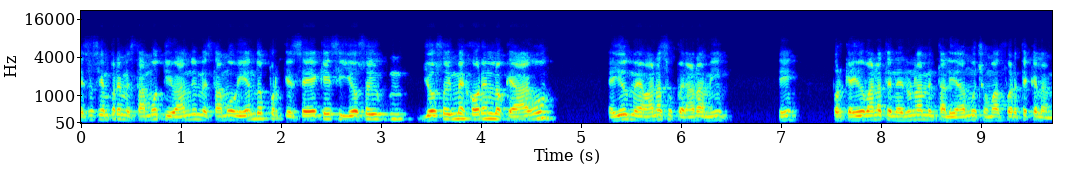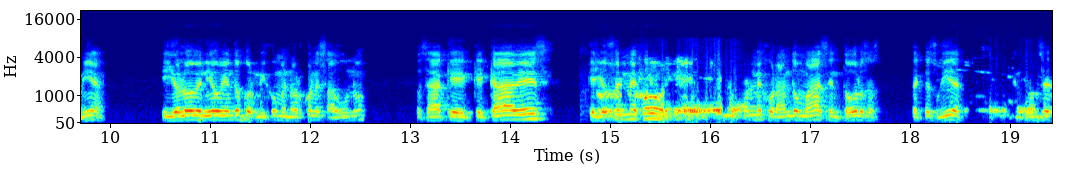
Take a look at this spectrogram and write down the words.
Eso siempre me está motivando y me está moviendo porque sé que si yo soy, yo soy mejor en lo que hago, ellos me van a superar a mí, ¿sí? Porque ellos van a tener una mentalidad mucho más fuerte que la mía. Y yo lo he venido viendo con mi hijo menor, con Esaú, ¿no? O sea, que, que cada vez que yo soy mejor, están mejorando más en todos los aspectos de su vida. Entonces,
